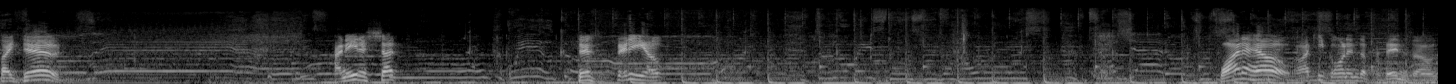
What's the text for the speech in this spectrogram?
Like, dude. I need to shut this video. Why the hell? I keep going into Forbidden Zone.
